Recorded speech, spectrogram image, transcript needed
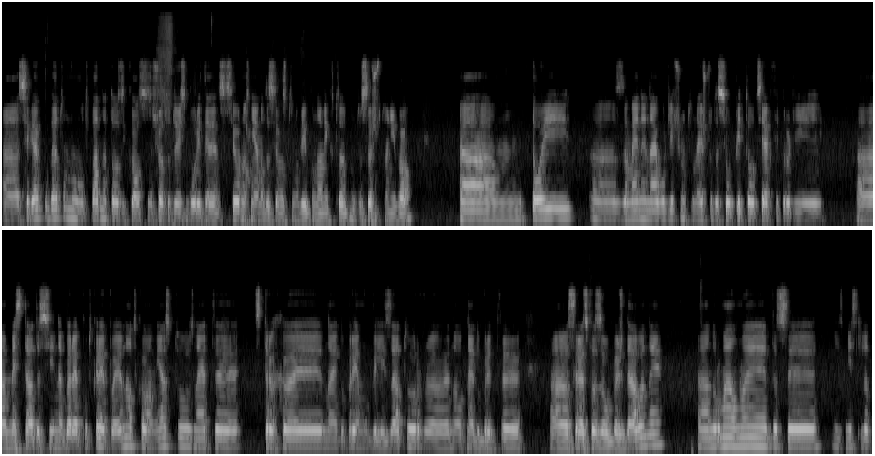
А, сега, когато му отпадна този кос, защото до изборите със сигурност няма да се възстанови економиката до същото ниво, а, той а, за мен е най-логичното нещо да се опита от всякакви други а, места да си набере подкрепа. Едно такова място, знаете, страха е най-добрият мобилизатор, едно от най-добрите а, средства за убеждаване. А, нормално е да се измислят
